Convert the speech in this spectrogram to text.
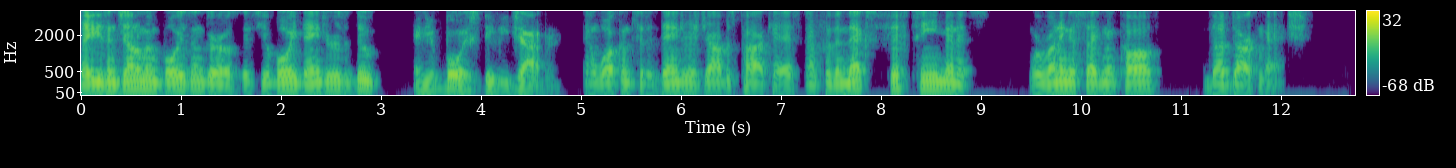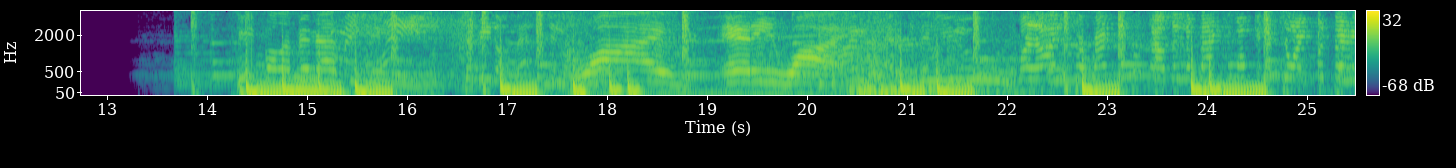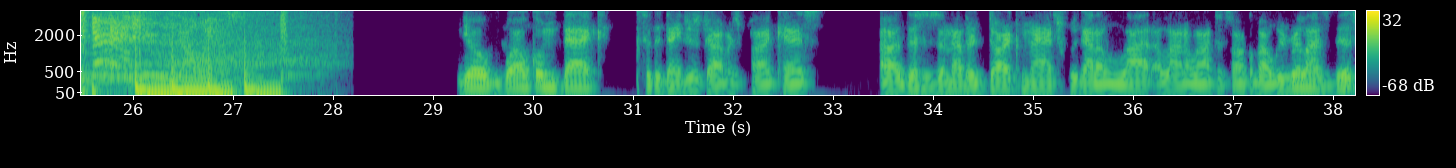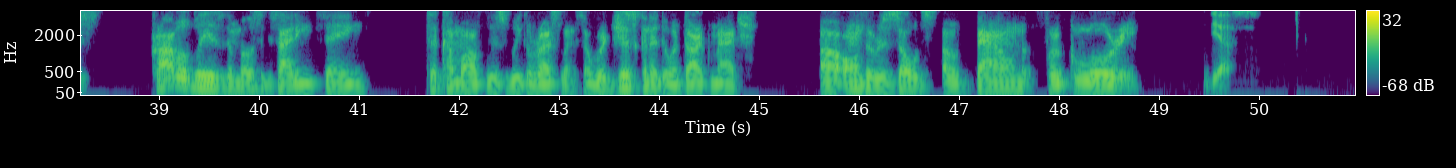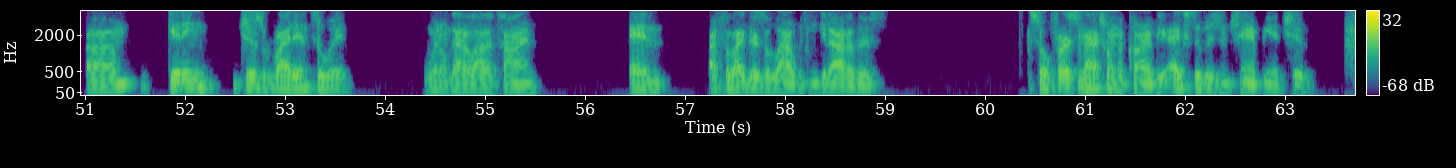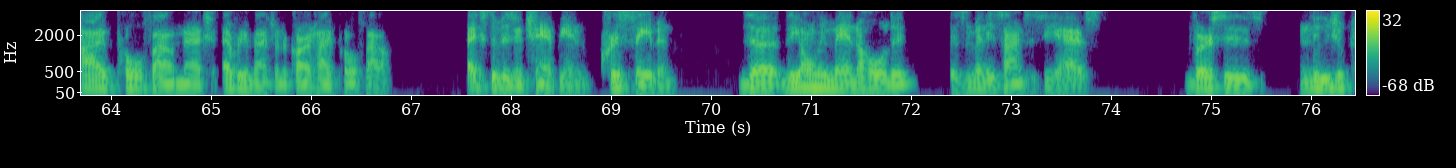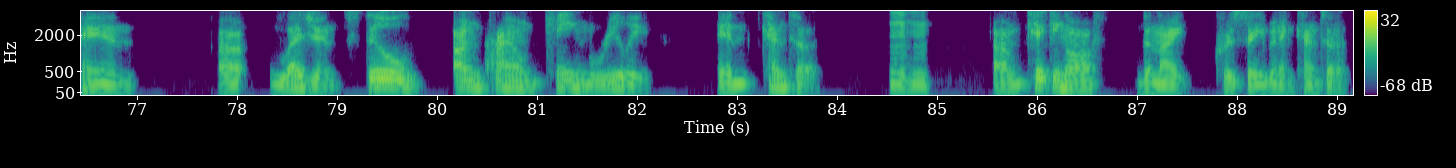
Ladies and gentlemen, boys and girls, it's your boy Dangerous Duke. And your boy Stevie Jobber. And welcome to the Dangerous Jobbers podcast. And for the next 15 minutes, we're running a segment called The Dark Match. People have been asking me to be the best in the world. Why, Eddie, why? Yo, welcome back to the Dangerous Drivers podcast. Uh, this is another dark match. We got a lot, a lot, a lot to talk about. We realize this probably is the most exciting thing to come off this week of wrestling. So we're just gonna do a dark match uh, on the results of Bound for Glory. Yes. Um, getting just right into it. We don't got a lot of time, and I feel like there's a lot we can get out of this. So first match on the card, the X Division Championship, high profile match. Every match on the card, high profile. X Division Champion Chris Sabin, the the only man to hold it as many times as he has, versus New Japan uh legend, still uncrowned king, really, in Kenta. Mm-hmm. Um, kicking off the night, Chris Sabin and Kenta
